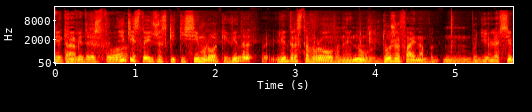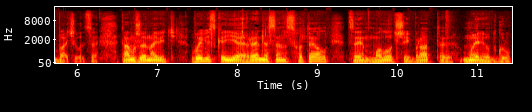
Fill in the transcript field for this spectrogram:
який Так. відреставрував. Який стоїть вже скільки? Сім років. Він ре- відреставрований. Ну, дуже файна будівля, всі бачили це. Там вже навіть вивіска є Renaissance Hotel, це молодший брат Marriott Group.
